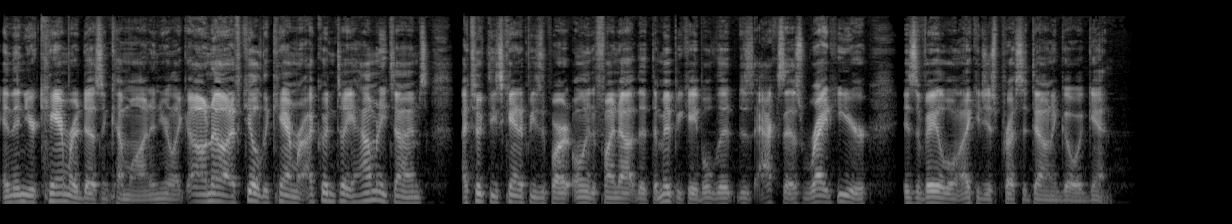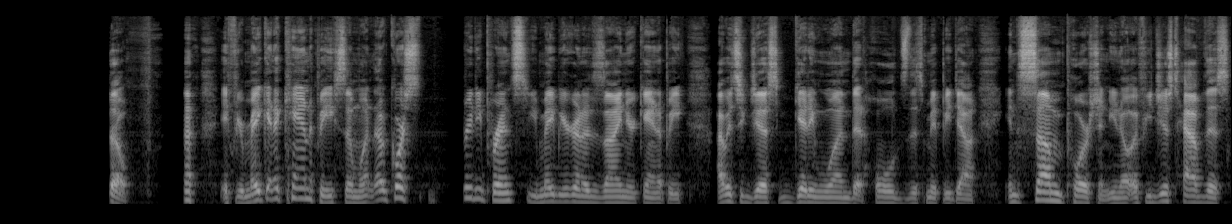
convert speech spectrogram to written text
and then your camera doesn't come on and you're like oh no I've killed the camera I couldn't tell you how many times I took these canopies apart only to find out that the MIPI cable that is access right here is available and I could just press it down and go again so, if you're making a canopy, someone, of course, 3D prints, you maybe you're going to design your canopy. I would suggest getting one that holds this MIPI down in some portion. You know, if you just have this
